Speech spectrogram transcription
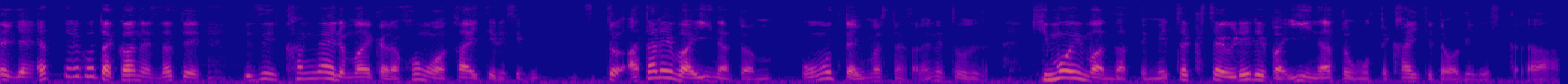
いややってることは変わんないです。だって、別に考える前から本は書いてるし、ずっと当たればいいなとは思ってはいましたからね、当然。キモイマンだってめちゃくちゃ売れればいいなと思って書いてたわけですから。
